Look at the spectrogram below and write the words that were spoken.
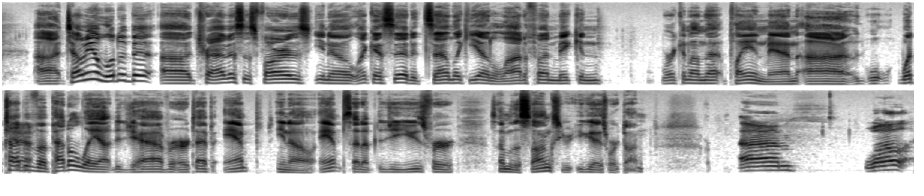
uh, tell me a little bit, uh, Travis. As far as you know, like I said, it sounded like you had a lot of fun making working on that playing, man. Uh, w- what type yeah. of a pedal layout did you have, or, or, type of amp, you know, amp setup did you use for some of the songs you, you guys worked on? Um, well,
